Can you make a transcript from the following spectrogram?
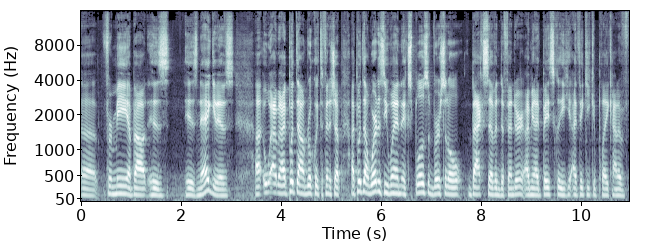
uh, for me about his his negatives. Uh, I put down real quick to finish up. I put down where does he win? Explosive, versatile back seven defender. I mean, I basically I think he could play kind of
